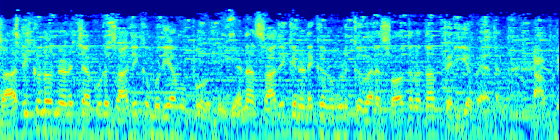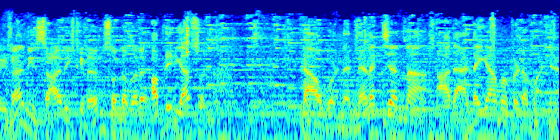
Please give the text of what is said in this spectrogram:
சாதிக்கணும்னு நினைச்சா கூட சாதிக்க முடியாம போகுது. ஏன்னா சாதிக்க நினைக்கிறவங்களுக்கு வர சோதனை தான் பெரிய வேதனை. அப்படின்னா நீ சாதிக்கணும்னு சொல்ல வர. அப்படின்னு யார் சொன்னா? நான் ஒன்ன நினைச்சேன்னா அதை அடையாம விட மாட்டேன்.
